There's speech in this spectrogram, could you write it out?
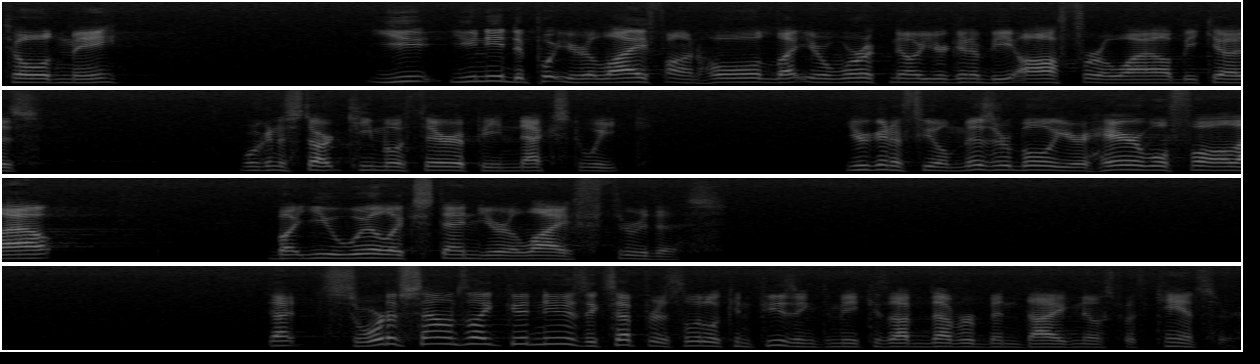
told me, you, you need to put your life on hold, let your work know you're going to be off for a while because we're going to start chemotherapy next week. You're going to feel miserable, your hair will fall out, but you will extend your life through this. that sort of sounds like good news, except for it's a little confusing to me because I've never been diagnosed with cancer.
